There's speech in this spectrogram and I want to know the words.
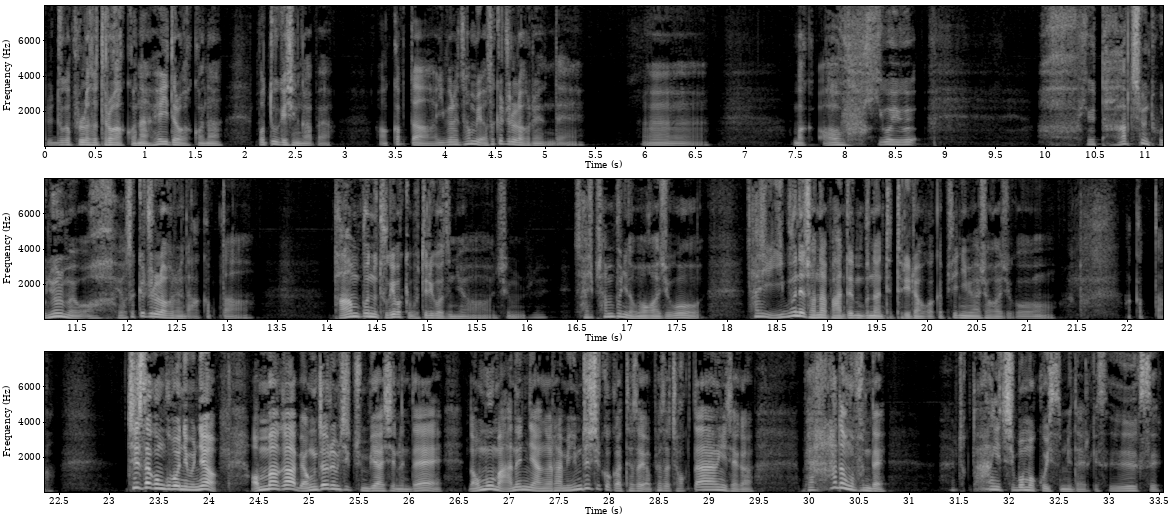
누가 불러서 들어갔거나 회의 들어갔거나 못 두고 계신가 봐요. 아깝다. 이번에 선물 6개 주려고 그랬는데. 음, 막, 어우, 이거, 이거, 이거 다 합치면 돈이 얼마예요? 와, 6개 주려고 그랬는데 아깝다. 다음 분은 두 개밖에 못 드리거든요. 지금 43분이 넘어가지고 사실 이분의 전화 받은 분한테 드리라고 아까 피디님이 하셔가지고 아깝다. 7409번님은요, 엄마가 명절 음식 준비하시는데 너무 많은 양을 하면 힘드실 것 같아서 옆에서 적당히 제가 배 하나도 안 고픈데 적당히 집어먹고 있습니다. 이렇게 슥슥.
